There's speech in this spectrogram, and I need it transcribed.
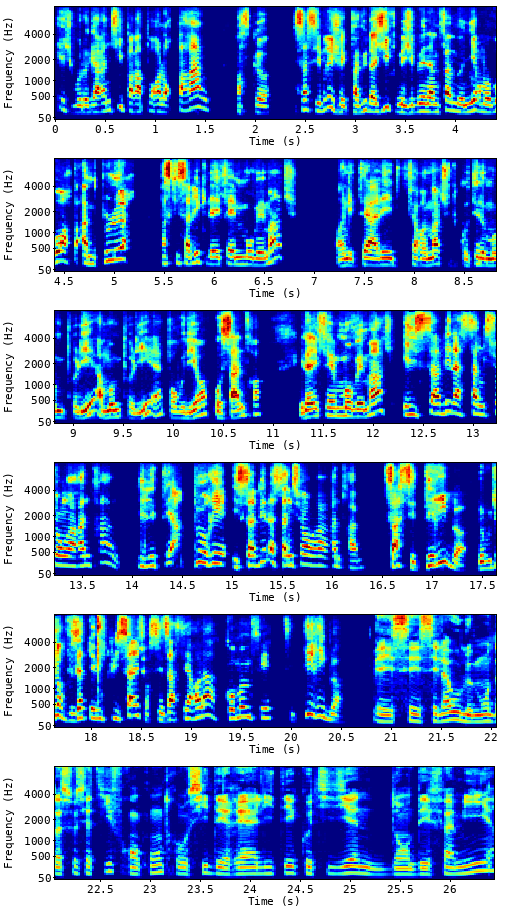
je vous le garantis, par rapport à leurs parents. Parce que ça, c'est vrai, je n'avais pas vu la gifle, mais j'ai vu un enfant venir me voir en pleurs parce qu'il savait qu'il avait fait un mauvais match. On était allé faire un match du côté de Montpellier, à Montpellier, hein, pour vous dire, au centre. Il avait fait un mauvais match et il savait la sanction en rentrant. Il était apeuré. Il savait la sanction en rentrant. Ça, c'est terrible de vous dire, vous êtes impuissant sur ces affaires-là. Comment on fait? C'est terrible. Et c'est là où le monde associatif rencontre aussi des réalités quotidiennes dans des familles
